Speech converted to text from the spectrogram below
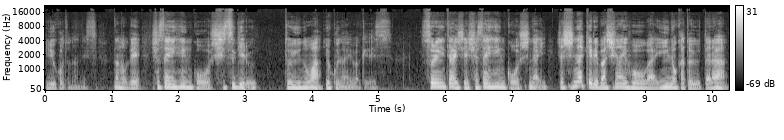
いうことなんです。なので、車線変更をしすぎるというのは良くないわけです。それに対して車線変更をしない。じゃあしなければしない方がいいのかと言ったら、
